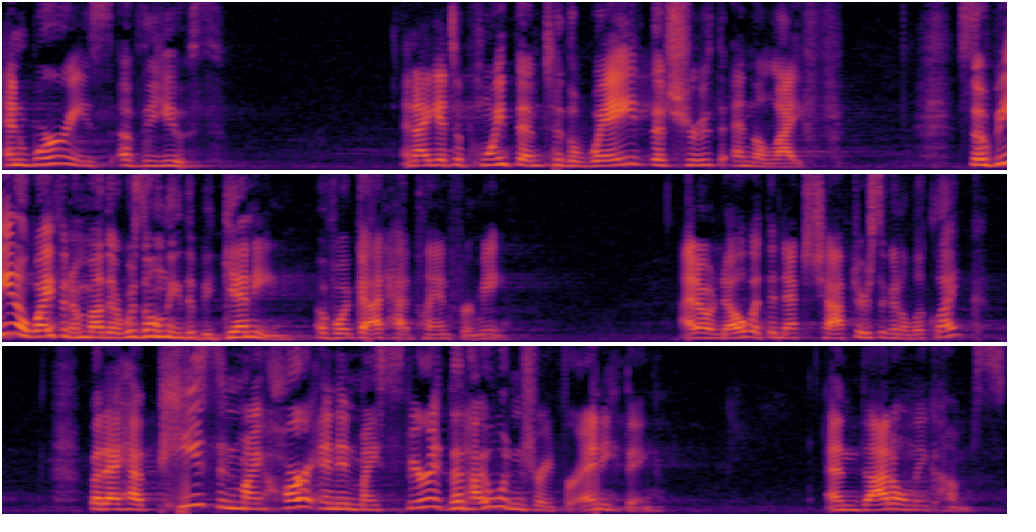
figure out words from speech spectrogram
and worries of the youth. And I get to point them to the way, the truth, and the life. So being a wife and a mother was only the beginning of what God had planned for me. I don't know what the next chapters are going to look like, but I have peace in my heart and in my spirit that I wouldn't trade for anything. And that only comes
